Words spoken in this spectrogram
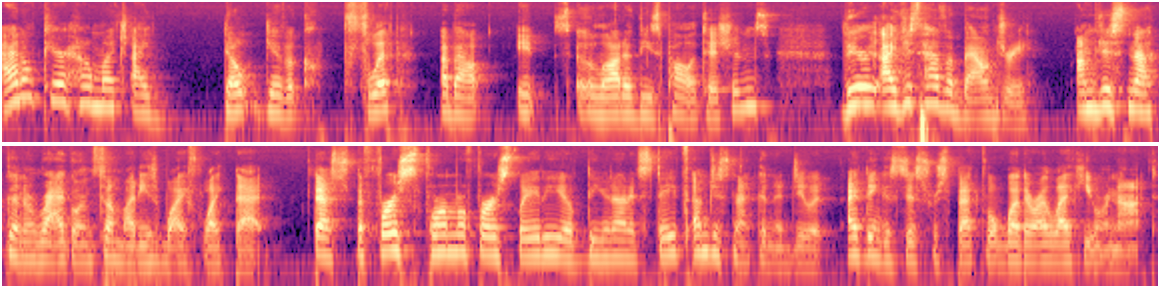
I don't care how much I don't give a flip about it, a lot of these politicians. There, I just have a boundary I'm just not going to rag on somebody's wife like that. That's the first former first lady of the United States. I'm just not going to do it. I think it's disrespectful whether I like you or not.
